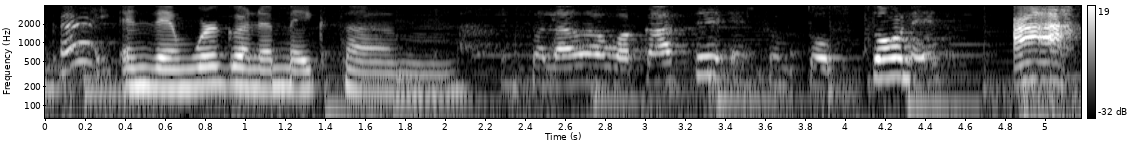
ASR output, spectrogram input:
Okay. And then we're gonna make some Ensalada aguacate and some tostones. ah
